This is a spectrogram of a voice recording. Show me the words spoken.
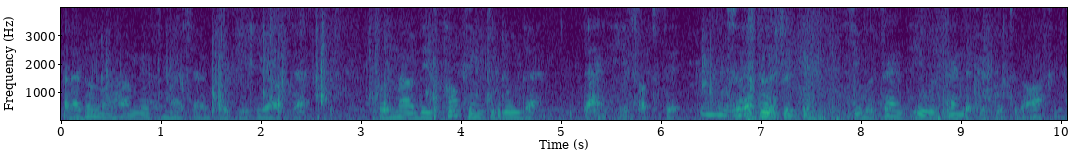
But I don't know how Miss Marsha got to hear of that. So now they stop him to do that. Then he's upset. -hmm. So every little thing, she will send, he will send the people to the office.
